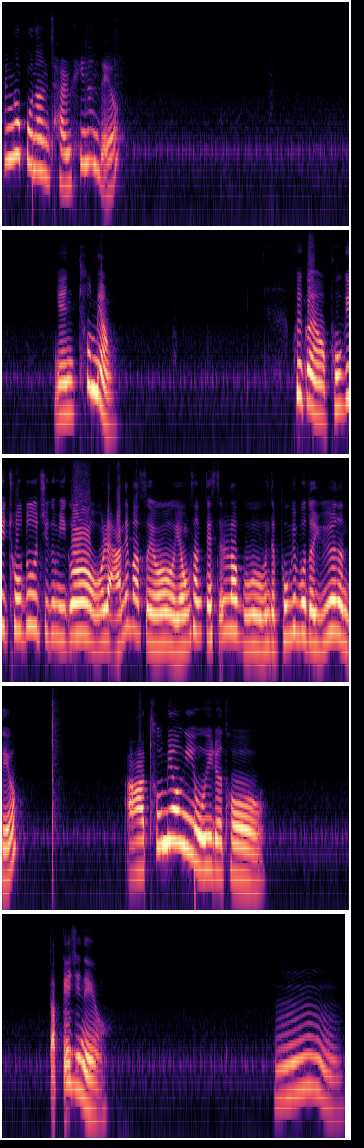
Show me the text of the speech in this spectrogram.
생각보다는 잘 휘는데요? 얘는 투명 그러니까요. 보기 저도 지금 이거 원래 안 해봤어요. 영상 때 쓰려고. 근데 보기보다 유연한데요? 아 투명이 오히려 더 딱 깨지네요. 음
